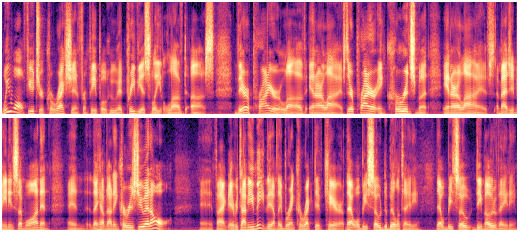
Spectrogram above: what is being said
We want future correction from people who had previously loved us. Their prior love in our lives, their prior encouragement in our lives. Imagine meeting someone and, and they have not encouraged you at all. In fact, every time you meet them, they bring corrective care. That will be so debilitating. That will be so demotivating.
